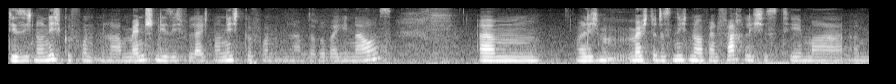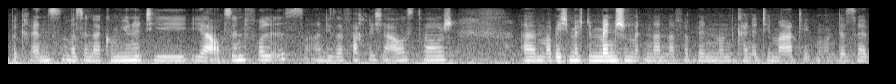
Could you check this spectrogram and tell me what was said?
die sich noch nicht gefunden haben, Menschen, die sich vielleicht noch nicht gefunden haben darüber hinaus. Ähm, weil ich möchte das nicht nur auf ein fachliches Thema ähm, begrenzen, was in der Community ja auch sinnvoll ist, dieser fachliche Austausch. Ähm, aber ich möchte Menschen miteinander verbinden und keine Thematiken. Und deshalb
